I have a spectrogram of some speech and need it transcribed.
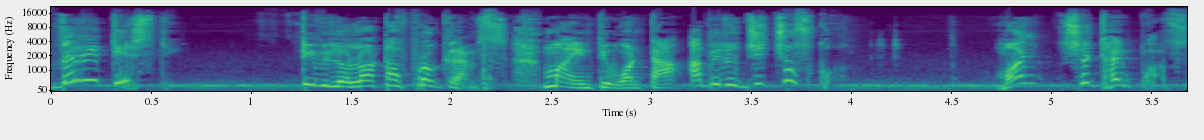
వెరీ టేస్టీ టీవీలో లాట్ ఆఫ్ ప్రోగ్రామ్స్ మా ఇంటి వంట అభిరుచి చూసుకో. మంచి టైం పాస్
